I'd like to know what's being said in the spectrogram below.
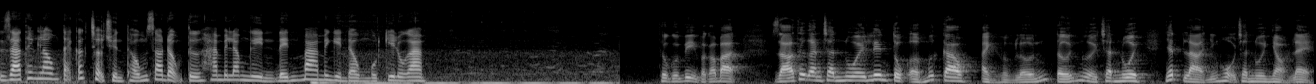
giá thanh long tại các chợ truyền thống dao động từ 25.000 đến 30.000 đồng một kg. Thưa quý vị và các bạn, giá thức ăn chăn nuôi liên tục ở mức cao, ảnh hưởng lớn tới người chăn nuôi, nhất là những hộ chăn nuôi nhỏ lẻ.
